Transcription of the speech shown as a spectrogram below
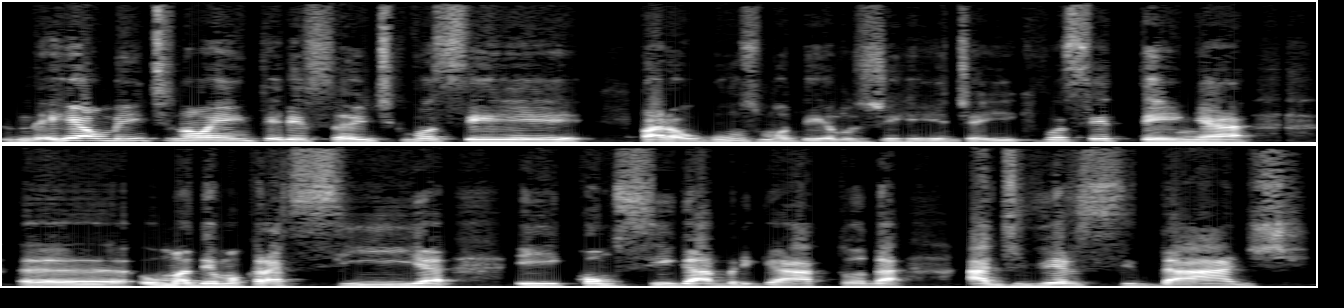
Realmente não é interessante que você para alguns modelos de rede aí que você tenha uh, uma democracia e consiga abrigar toda a diversidade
